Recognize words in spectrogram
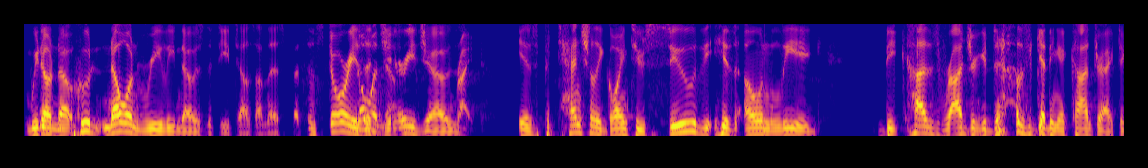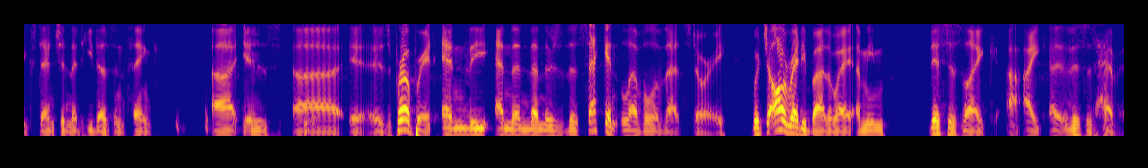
We don't know who. No one really knows the details on this, but the story is No that Jerry knows. Jones Right. is potentially going to sue the, his own league because Roger Goodell is getting a contract extension that he doesn't think uh, is uh, is appropriate. And the and then then there's the second level of that story, which already, by the way, I mean, this is like I, I this is heaven.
